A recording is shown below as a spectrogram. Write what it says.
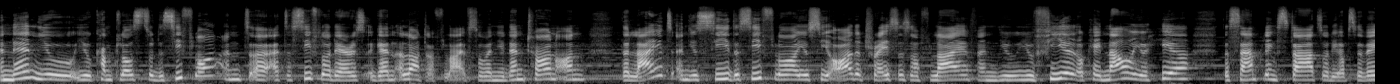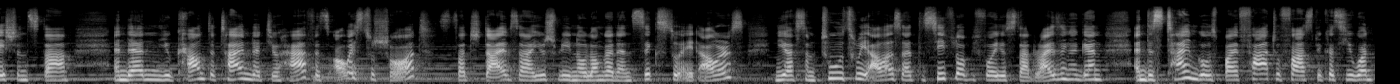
And then you, you come close to the seafloor, and uh, at the seafloor there is again a lot of life. So when you then turn on the light and you see the seafloor, you see all the traces of life, and you, you feel, okay, now you're here, the sampling starts or the observations start, and then you count the time that you have. It's always too short. Such dives are usually no longer than six to eight hours. You have some two, three hours at the seafloor before you start rising again. And this time goes by far too fast because you want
